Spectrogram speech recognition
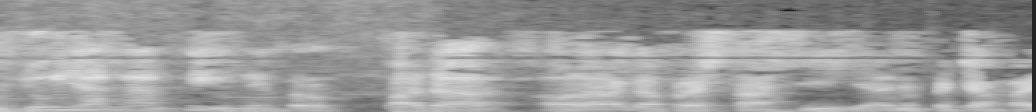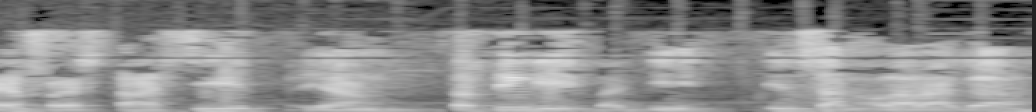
ujungnya nanti ini pada olahraga prestasi, yakni pencapaian prestasi yang tertinggi bagi insan olahraga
